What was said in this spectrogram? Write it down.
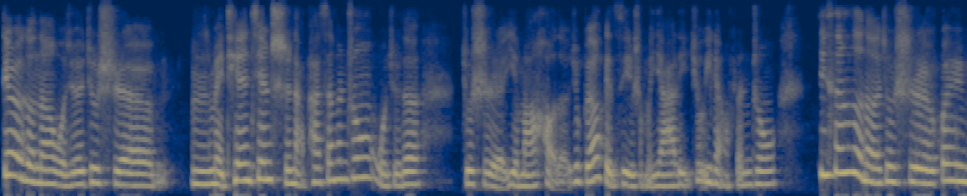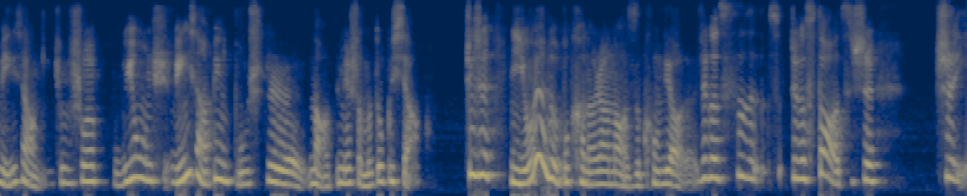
第二个呢，我觉得就是嗯每天坚持哪怕三分钟，我觉得就是也蛮好的，就不要给自己什么压力，就一两分钟。第三个呢，就是关于冥想，就是说不用去冥想，并不是脑子里面什么都不想。就是你永远都不可能让脑子空掉的，这个思这个 thoughts 是是一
